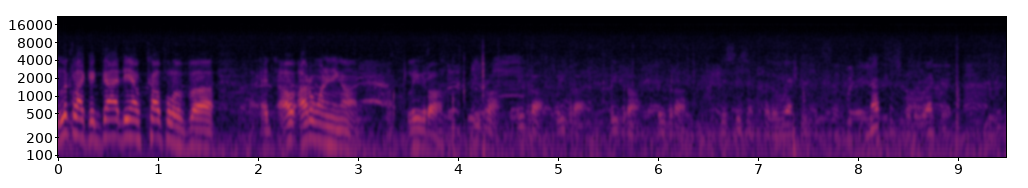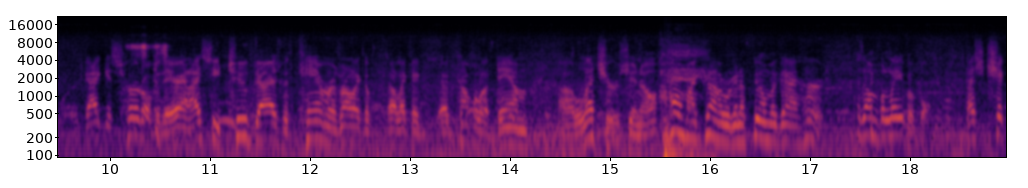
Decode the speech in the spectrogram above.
Look like a goddamn couple of. Uh, I, I don't want anything on. Leave it off. Leave it off. Leave it off. Leave it off. Leave it off. Leave it off. This isn't for the record. Nothing's for the record. The guy gets hurt over there, and I see two guys with cameras, or like a like a, a couple of damn uh, lechers, you know. Oh my God, we're gonna film a guy hurt. That's unbelievable. That's chick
